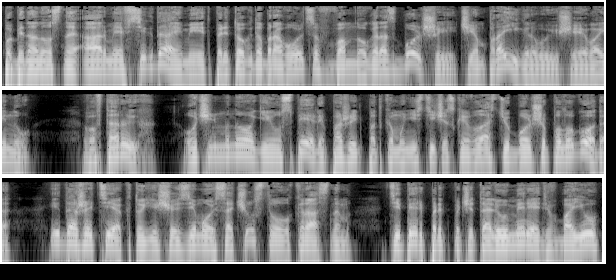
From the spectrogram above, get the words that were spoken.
победоносная армия всегда имеет приток добровольцев во много раз больший, чем проигрывающая войну. Во-вторых, очень многие успели пожить под коммунистической властью больше полугода – и даже те, кто еще зимой сочувствовал красным, теперь предпочитали умереть в бою,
